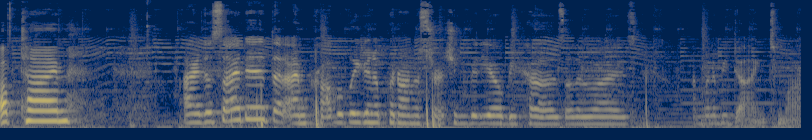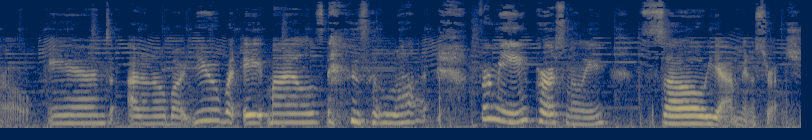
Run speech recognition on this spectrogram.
Uptime. I decided that I'm probably gonna put on a stretching video because otherwise I'm gonna be dying tomorrow. And I don't know about you, but eight miles is a lot for me personally. So yeah, I'm gonna stretch.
